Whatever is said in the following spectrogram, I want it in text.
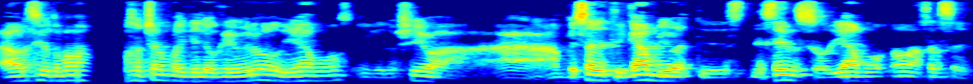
haber sido tomado Champa que lo quebró, digamos, y que lo lleva a empezar este cambio, este descenso, digamos, ¿no? A hacerse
